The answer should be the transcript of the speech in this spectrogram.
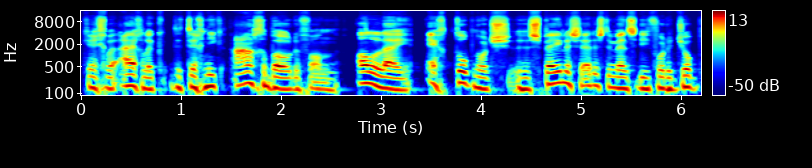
kregen we eigenlijk de techniek aangeboden van allerlei echt topnotch uh, spelers. Hè. Dus de mensen die voor de job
